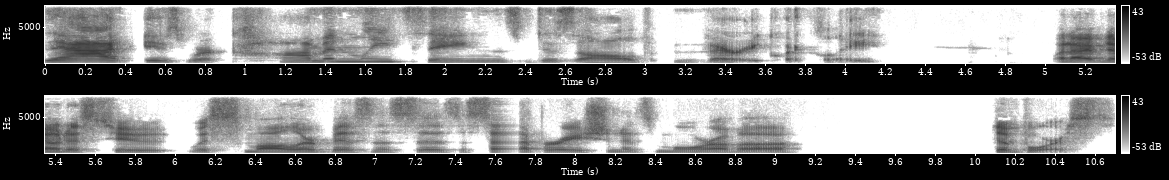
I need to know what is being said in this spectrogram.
That is where commonly things dissolve very quickly. What I've noticed too with smaller businesses, the separation is more of a divorce.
